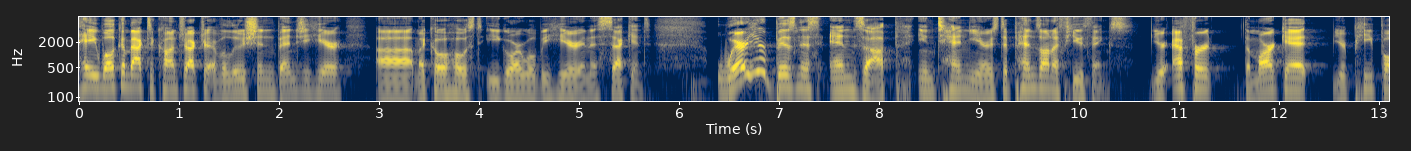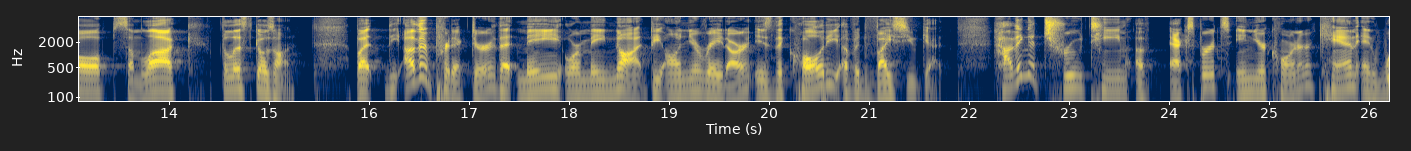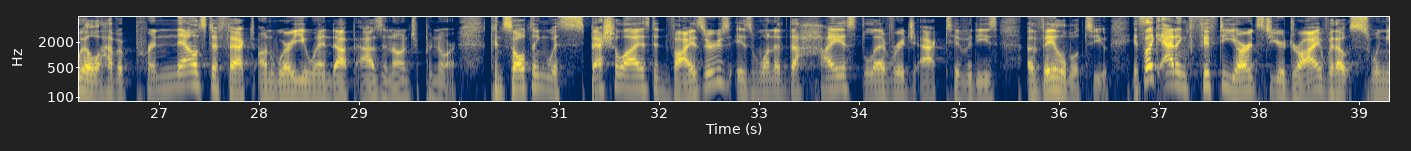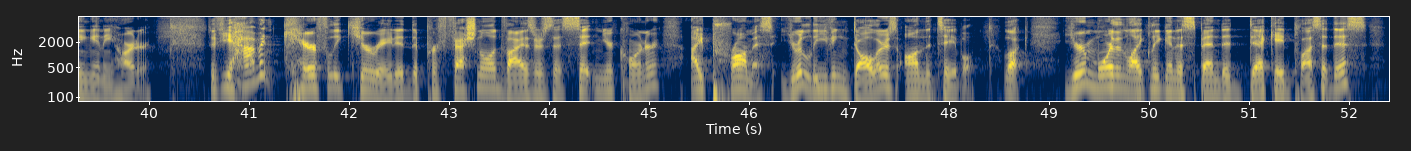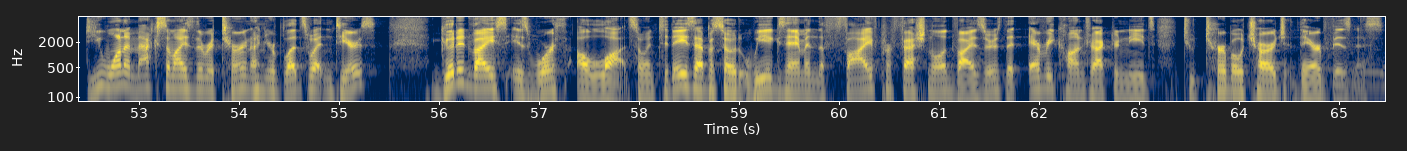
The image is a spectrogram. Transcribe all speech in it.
Hey, welcome back to Contractor Evolution. Benji here. Uh, my co host Igor will be here in a second. Where your business ends up in 10 years depends on a few things your effort, the market, your people, some luck, the list goes on. But the other predictor that may or may not be on your radar is the quality of advice you get. Having a true team of experts in your corner can and will have a pronounced effect on where you end up as an entrepreneur. Consulting with specialized advisors is one of the highest leverage activities available to you. It's like adding 50 yards to your drive without swinging any harder. So if you haven't carefully curated the professional advisors that sit in your corner, I promise you're leaving dollars on the table. Look, you're more than likely going to spend a decade plus at this. Do you want to maximize the return on your blood, sweat, and tears? Good advice is worth a lot. So, in today's episode, we examine the five professional advisors that every contractor needs to turbocharge their business.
